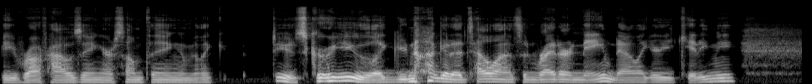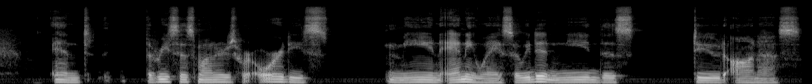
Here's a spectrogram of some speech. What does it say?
be rough housing or something and be like dude screw you. Like you're not gonna tell us and write our name down. Like are you kidding me? And the recess monitors were already mean anyway, so we didn't need this dude on us.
